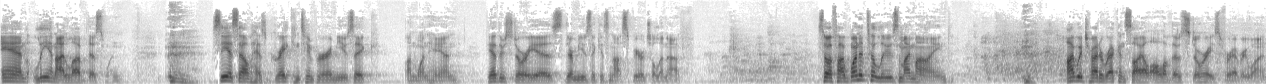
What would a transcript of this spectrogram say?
and Lee and I love this one. CSL has great contemporary music on one hand. The other story is their music is not spiritual enough. So if I wanted to lose my mind, I would try to reconcile all of those stories for everyone.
